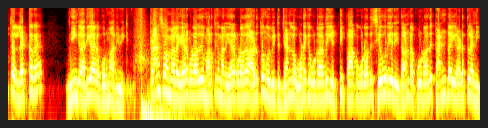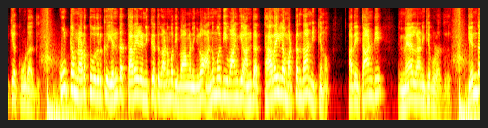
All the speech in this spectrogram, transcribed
கொடுத்த லெட்டரை நீங்க அதிகாரப்பூர்வமா அறிவிக்கணும். டிரான்ஸ்ஃபார்ம் மேலே ஏறக்கூடாது மரத்துக்கு மேலே ஏறக்கூடாது அடுத்தவங்க வீட்டு ஜன்னலை உடைக்கக்கூடாது எட்டி பார்க்கக்கூடாது செவ்வறு ஏறி தாண்டக்கூடாது கண்ட இடத்துல நிற்கக்கூடாது கூட்டம் நடத்துவதற்கு எந்த தரையில நிக்கிறதுக்கு அனுமதி வாங்குனீங்களோ அனுமதி வாங்கி அந்த தரையில மட்டும்தான் நிக்கணும். அதை தாண்டி மேலாம் நிற்கக்கூடாது கூடாது எந்த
